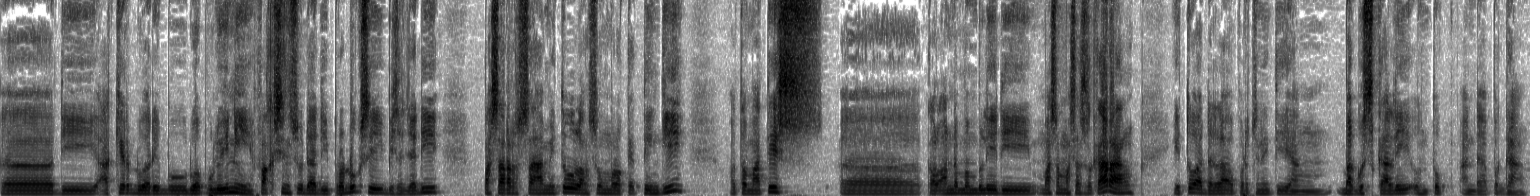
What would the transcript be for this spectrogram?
uh, di akhir 2020 ini vaksin sudah diproduksi bisa jadi pasar saham itu langsung meroket tinggi otomatis uh, kalau Anda membeli di masa-masa sekarang, itu adalah opportunity yang bagus sekali untuk Anda pegang.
